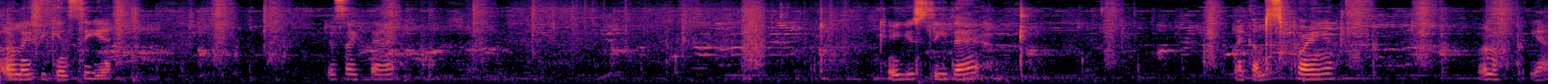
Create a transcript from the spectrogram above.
I don't know if you can see it. Just like that. Can you see that? like I'm spraying. yeah.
